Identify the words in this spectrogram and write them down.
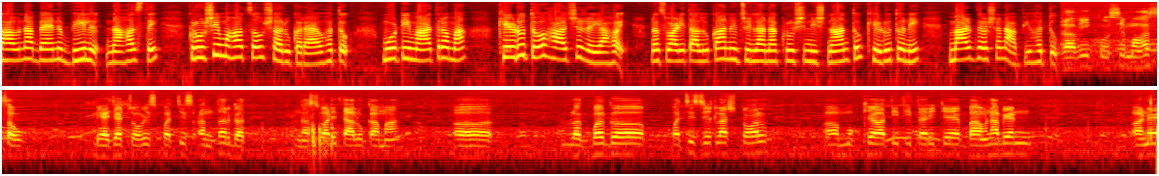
ભાવનાબેન ભીલના હસ્તે કૃષિ મહોત્સવ શરૂ કરાયો હતો. મોટી માત્રામાં ખેડૂતો હાજર રહ્યા હોય. નસવાડી તાલુકા અને જિલ્લાના કૃષિ નિષ્ણાંતો ખેડૂતોને માર્ગદર્શન આપ્યું હતું. રવિ કૃષિ મહોત્સવ બે હજાર ચોવીસ પચીસ અંતર્ગત નસવાડી તાલુકામાં લગભગ પચીસ જેટલા સ્ટોલ મુખ્ય અતિથિ તરીકે ભાવનાબેન અને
